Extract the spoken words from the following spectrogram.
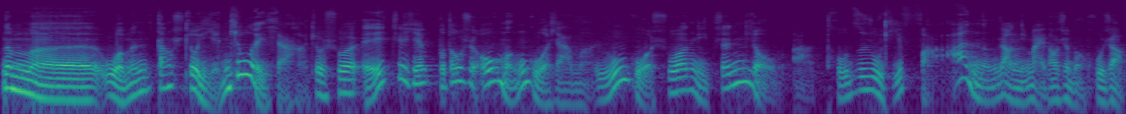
那么我们当时就研究了一下哈，就是说，哎，这些不都是欧盟国家吗？如果说你真有啊投资入籍法案能让你买到这本护照，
